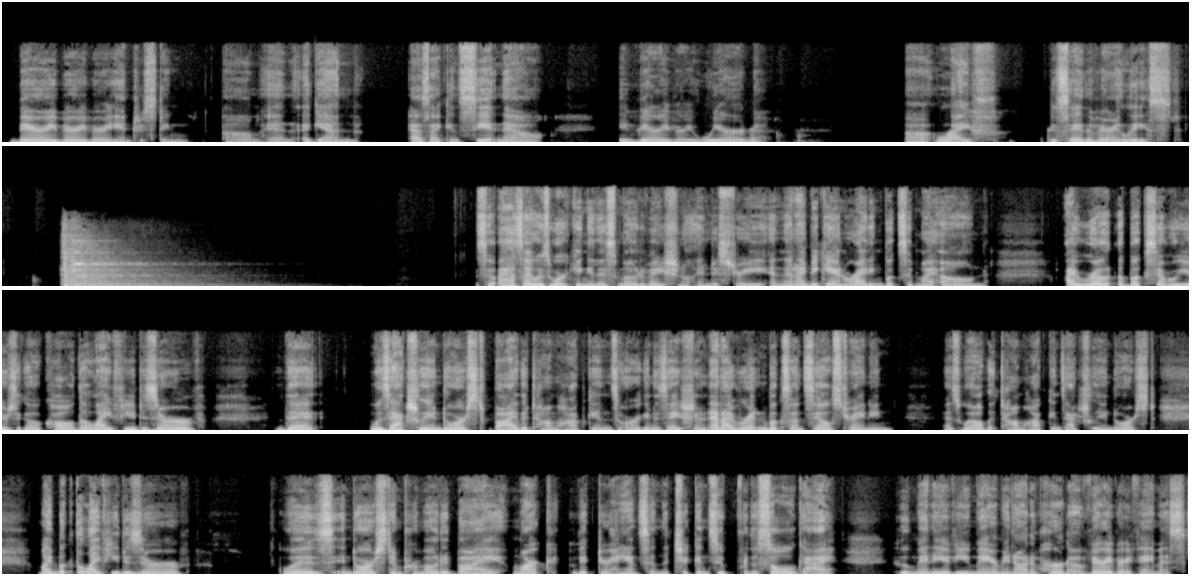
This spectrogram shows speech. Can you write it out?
Very, very, very interesting um, and again, as I can see it now, a very, very weird uh, life, to say the very least. So, as I was working in this motivational industry, and then I began writing books of my own, I wrote a book several years ago called The Life You Deserve that was actually endorsed by the Tom Hopkins organization. And I've written books on sales training as well that Tom Hopkins actually endorsed. My book, The Life You Deserve, was endorsed and promoted by Mark Victor Hansen, the chicken soup for the soul guy who many of you may or may not have heard of, very, very famous.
